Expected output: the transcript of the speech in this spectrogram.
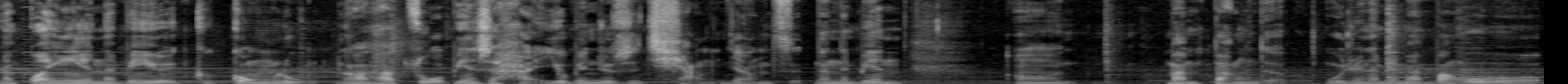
那观音岩那边有一个公路，然后它左边是海，右边就是墙这样子。那那边，嗯。蛮棒的，我觉得那边蛮棒。我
